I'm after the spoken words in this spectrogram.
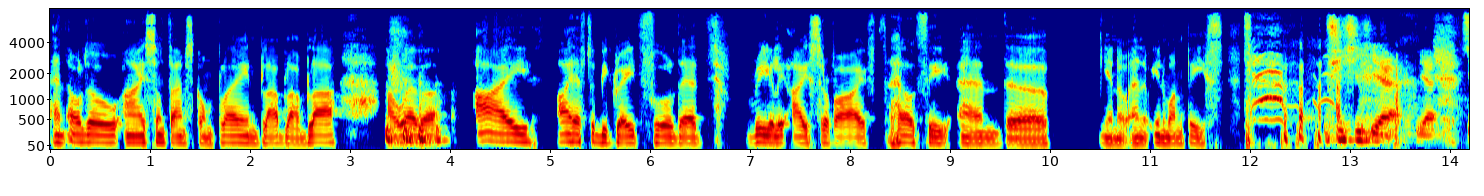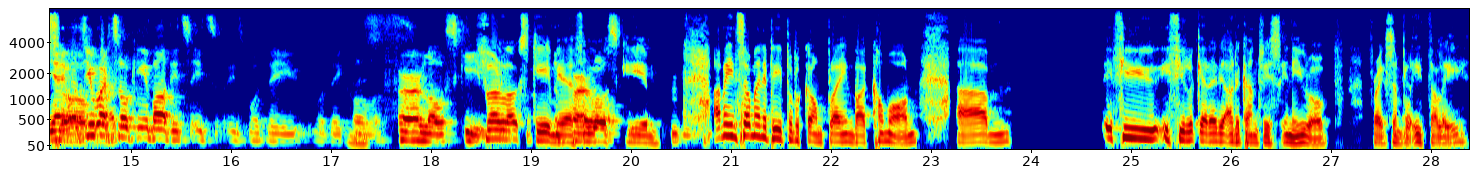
and although I sometimes complain, blah blah blah. However, I I have to be grateful that really I survived healthy and uh, you know and in one piece. yeah, yeah, yeah. So, what you were uh, talking about, it's it's it's what they what they call a furlough scheme. furlough scheme, The yeah, furlough, furlough. scheme. Mhm. I mean, so many people complain, but come on. Um, if you if you look at the other countries in Europe, for example, Italy,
